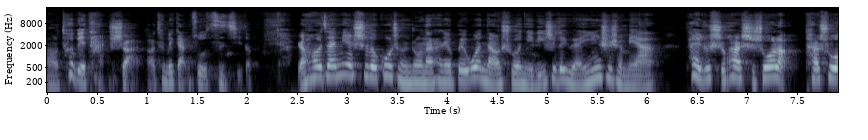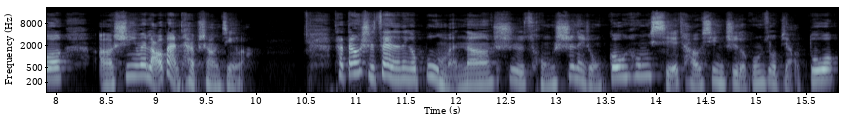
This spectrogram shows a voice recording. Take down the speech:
啊，特别坦率啊，特别敢做自己的。然后在面试的过程中呢，他就被问到说：“你离职的原因是什么呀？”他也就实话实说了，他说：“呃，是因为老板太不上进了。”他当时在的那个部门呢，是从事那种沟通协调性质的工作比较多。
